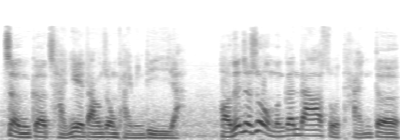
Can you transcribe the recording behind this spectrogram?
整个产业当中排名第一啊。好，这就是我们跟大家所谈的，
